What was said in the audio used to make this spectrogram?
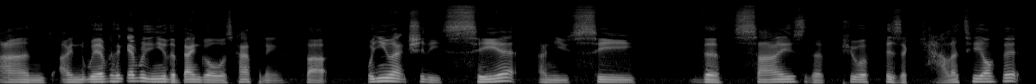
and I we everything everybody knew the Bengal was happening, but when you actually see it and you see the size, the pure physicality of it,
